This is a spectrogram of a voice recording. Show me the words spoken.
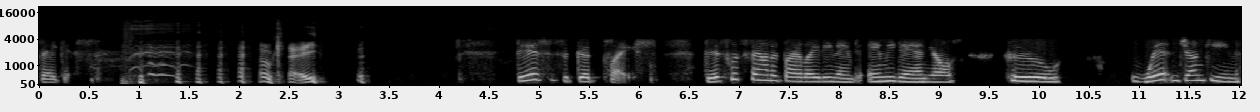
Vegas. okay. this is a good place. This was founded by a lady named Amy Daniels who went junking.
